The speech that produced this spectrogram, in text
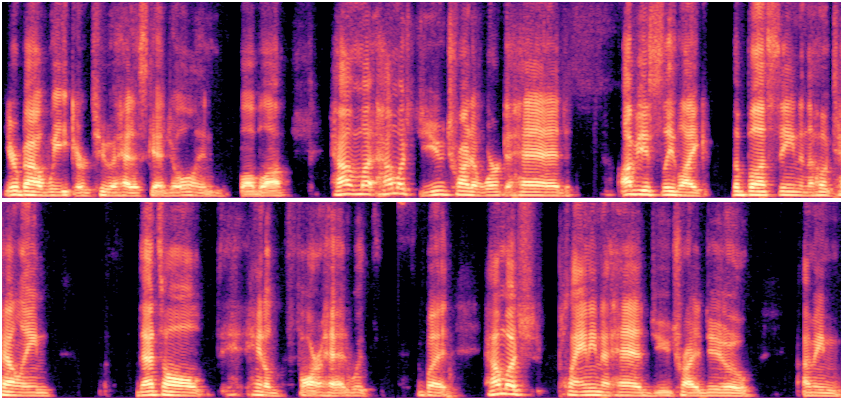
you're about a week or two ahead of schedule, and blah blah. How much? How much do you try to work ahead? Obviously, like the busing and the hoteling, that's all handled far ahead with. But how much planning ahead do you try to do? I mean,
